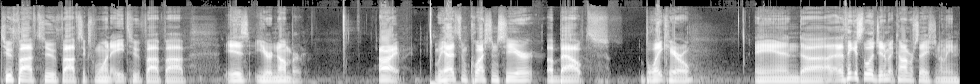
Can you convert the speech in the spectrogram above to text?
252 561 8255 is your number. All right. We had some questions here about Blake Harrell, and uh, I think it's a legitimate conversation. I mean,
